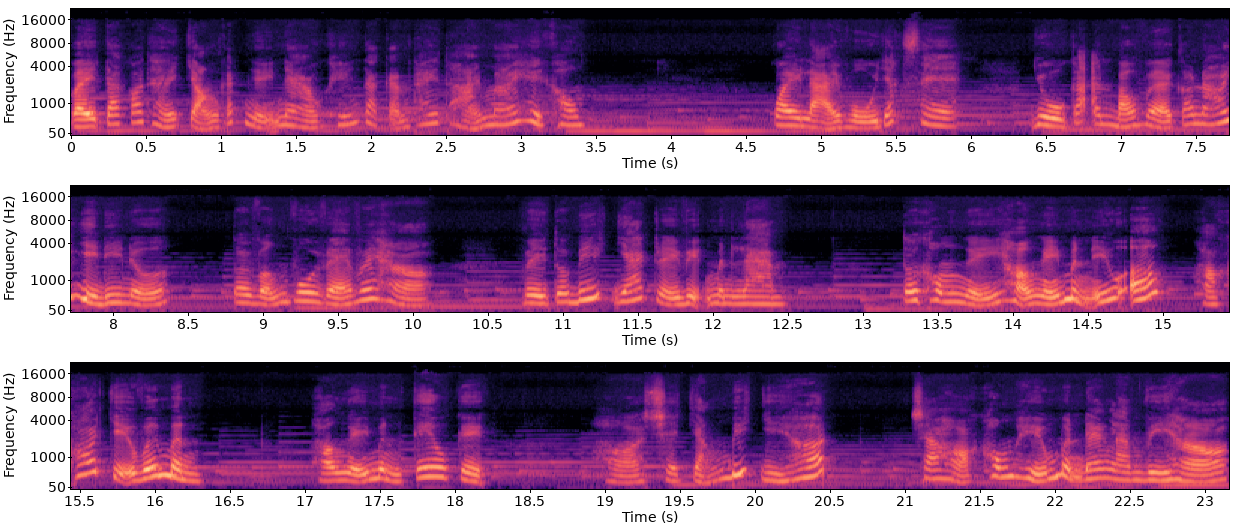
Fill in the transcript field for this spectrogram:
vậy ta có thể chọn cách nghĩ nào khiến ta cảm thấy thoải mái hay không? Quay lại vụ dắt xe, dù các anh bảo vệ có nói gì đi nữa, tôi vẫn vui vẻ với họ, vì tôi biết giá trị việc mình làm tôi không nghĩ họ nghĩ mình yếu ớt, họ khó chịu với mình. Họ nghĩ mình keo kiệt, họ sẽ chẳng biết gì hết. Sao họ không hiểu mình đang làm vì họ?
